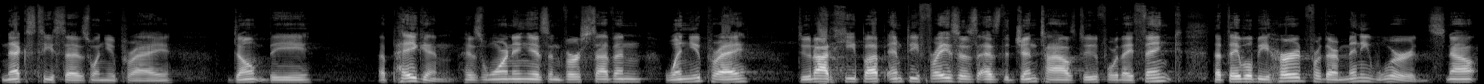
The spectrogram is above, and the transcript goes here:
Next, he says, when you pray, don't be a pagan. His warning is in verse 7 when you pray, do not heap up empty phrases as the Gentiles do, for they think that they will be heard for their many words. Now,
